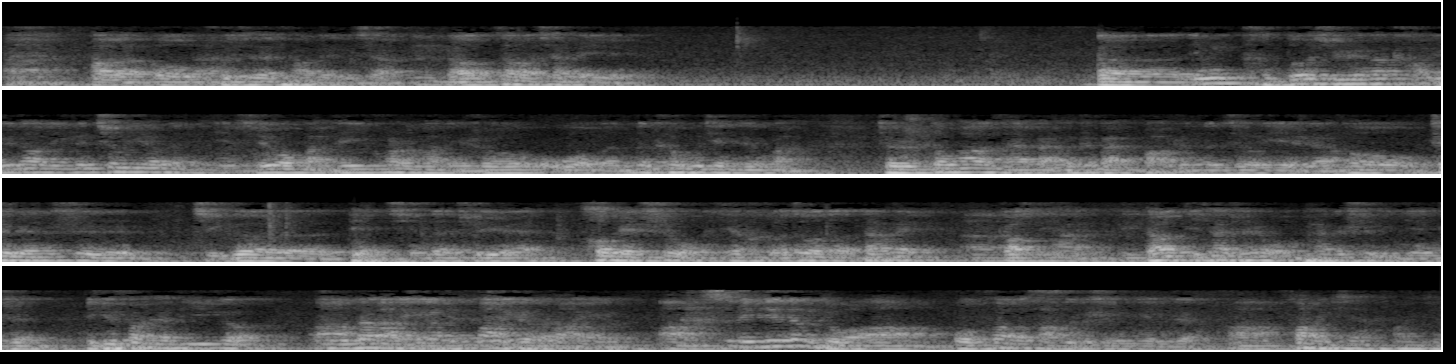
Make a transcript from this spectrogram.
啊，好的，我回去再调整一下，然后再往下面一点。呃，因为很多学生他考虑到了一个就业问题，所以我把这一块的话，你说我们的客户见证嘛，就是东方财百分之百保证的就业，然后这边是几个典型的学员，后面是我们一些合作的单位，告诉他，然后底下全是我们拍的视频见证，你可以放一下第一个，啊，放一个，放一个，放一个，啊，视频见证多啊，我放了四个视频见证，啊，放一下，放一下。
